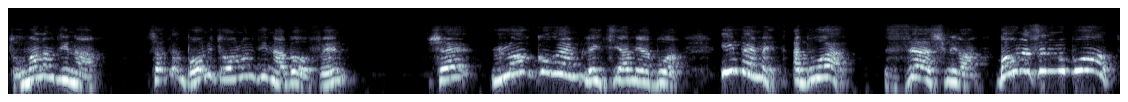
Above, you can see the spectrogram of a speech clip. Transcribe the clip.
תרומה למדינה, בסדר, בואו נתרום למדינה באופן שלא גורם ליציאה מהבועה. אם באמת הבועה זה השמירה, בואו נעשה לנו בועות.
